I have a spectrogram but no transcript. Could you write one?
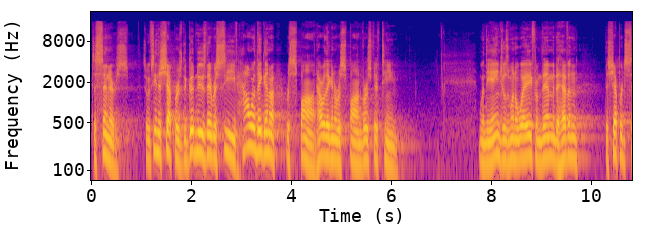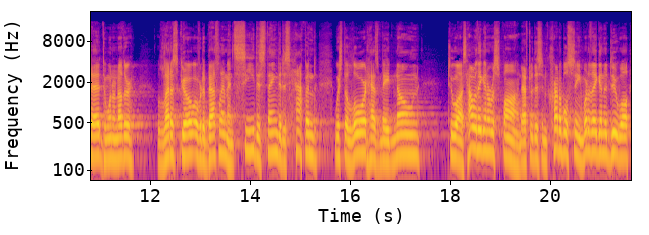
to sinners. So we've seen the shepherds, the good news they receive. How are they going to respond? How are they going to respond? Verse 15. When the angels went away from them into heaven, the shepherds said to one another, Let us go over to Bethlehem and see this thing that has happened, which the Lord has made known to us. How are they going to respond after this incredible scene? What are they going to do? Well,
